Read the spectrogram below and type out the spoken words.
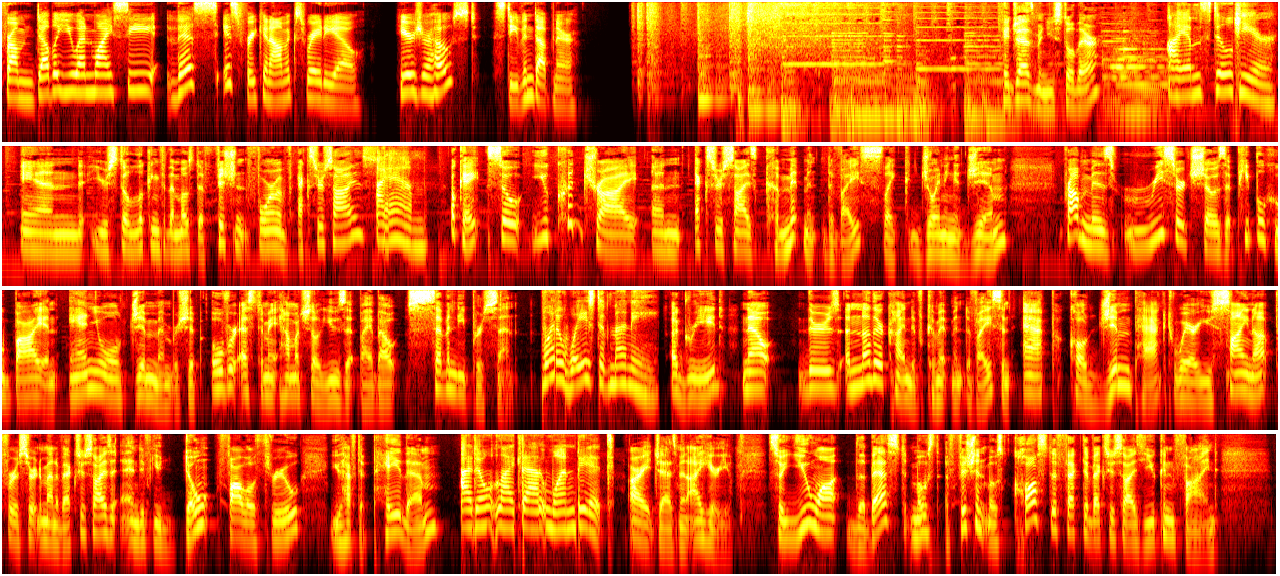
From WNYC, this is Freakonomics Radio. Here's your host, Stephen Dubner. Hey, Jasmine, you still there? I am still here. And you're still looking for the most efficient form of exercise? I am. Okay, so you could try an exercise commitment device, like joining a gym. Problem is, research shows that people who buy an annual gym membership overestimate how much they'll use it by about 70%. What a waste of money. Agreed. Now, there's another kind of commitment device, an app called GymPact, where you sign up for a certain amount of exercise, and if you don't follow through, you have to pay them. I don't like that one bit. All right, Jasmine, I hear you. So you want the best, most efficient, most cost effective exercise you can find.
